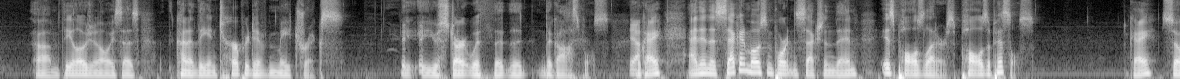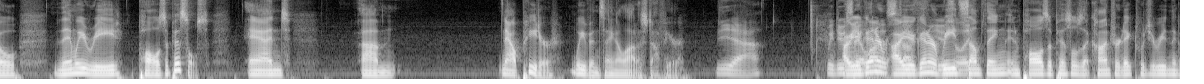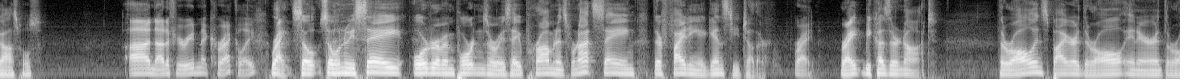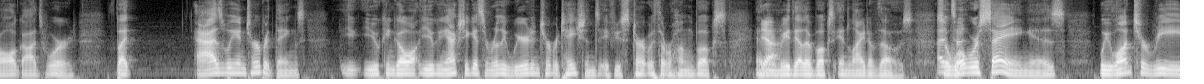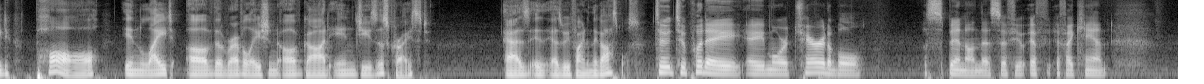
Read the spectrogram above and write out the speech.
um, theologian always says, kind of the interpretive matrix. you, you, start with the, the, the Gospels. Yeah. Okay. And then the second most important section then is Paul's letters, Paul's epistles. Okay. So then we read Paul's epistles. And um, now, Peter, we've been saying a lot of stuff here. Yeah. We do are you gonna are you gonna read something in Paul's epistles that contradict what you read in the Gospels? Uh, not if you're reading it correctly. Right. So so when we say order of importance or we say prominence, we're not saying they're fighting against each other. Right. Right? Because they're not. They're all inspired, they're all inerrant, they're all God's word. But as we interpret things, you, you can go you can actually get some really weird interpretations if you start with the wrong books and yeah. then read the other books in light of those. Uh, so what we're saying is we want to read Paul in light of the revelation of God in Jesus Christ as as we find in the gospels. To to put a a more charitable spin on this if you if if I can.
